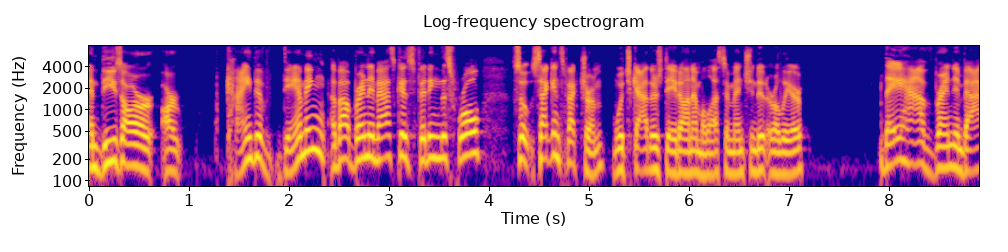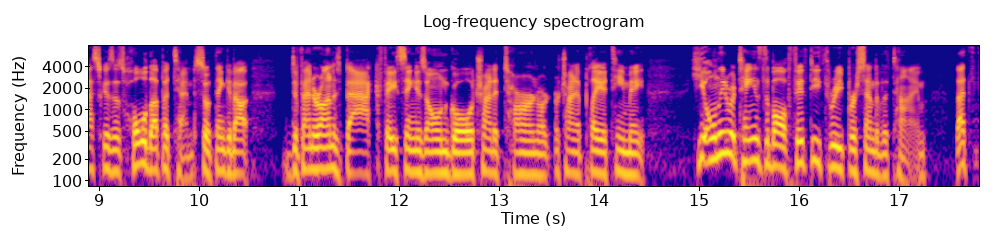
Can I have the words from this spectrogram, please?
and these are are kind of damning about Brandon Vazquez fitting this role. So Second Spectrum, which gathers data on MLS, I mentioned it earlier. They have Brandon Vazquez's hold up attempts. So think about defender on his back, facing his own goal, trying to turn or, or trying to play a teammate. He only retains the ball 53% of the time. That's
